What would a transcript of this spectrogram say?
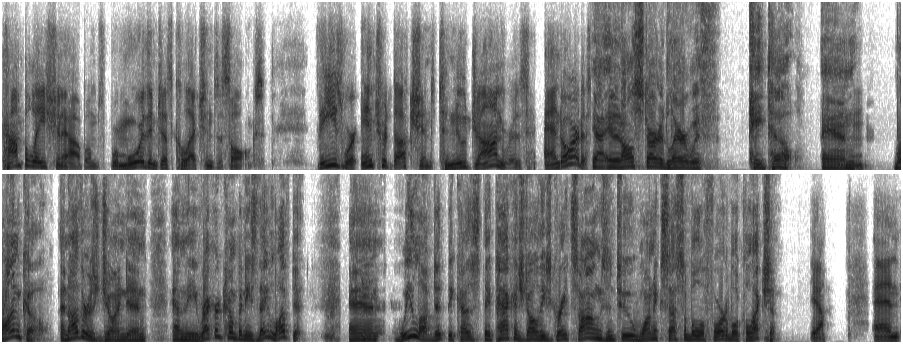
Compilation albums were more than just collections of songs. These were introductions to new genres and artists. Yeah, and it all started, Larry, with K-Tel and mm-hmm. Ronco and others joined in, and the record companies, they loved it. And we loved it because they packaged all these great songs into one accessible, affordable collection. Yeah. And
